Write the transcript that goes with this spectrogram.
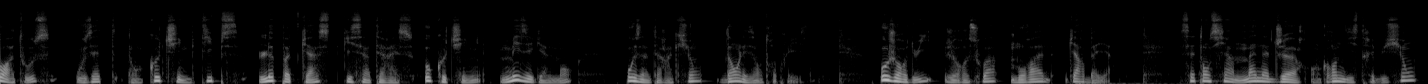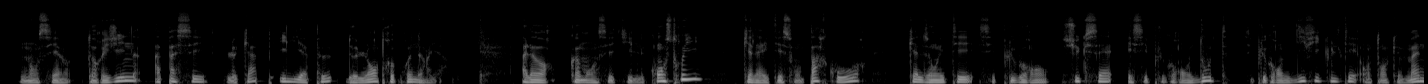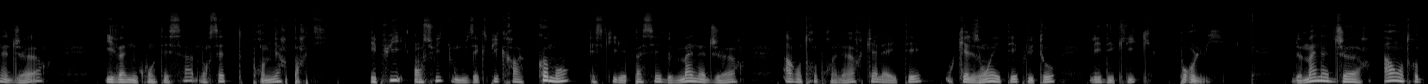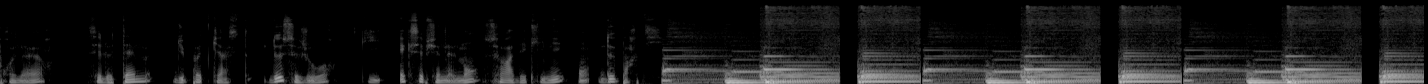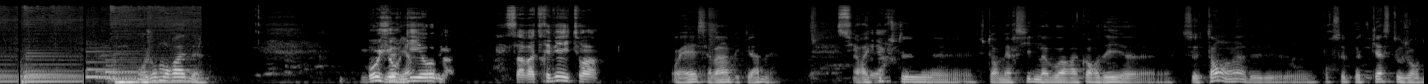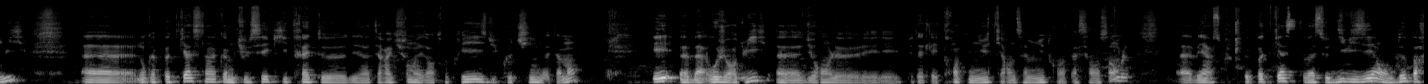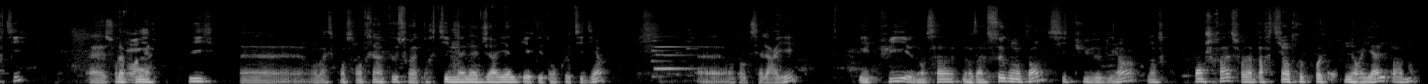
Bonjour à tous, vous êtes dans Coaching Tips, le podcast qui s'intéresse au coaching, mais également aux interactions dans les entreprises. Aujourd'hui, je reçois Mourad Garbaya. Cet ancien manager en grande distribution, ancien d'origine, a passé le cap il y a peu de l'entrepreneuriat. Alors, comment s'est-il construit? Quel a été son parcours? Quels ont été ses plus grands succès et ses plus grands doutes, ses plus grandes difficultés en tant que manager? Il va nous conter ça dans cette première partie. Et puis ensuite, il nous expliquera comment est-ce qu'il est passé de manager à entrepreneur, quel a été ou quels ont été plutôt les déclics pour lui. De manager à entrepreneur, c'est le thème du podcast de ce jour qui exceptionnellement sera décliné en deux parties. Bonjour Mourad. Bonjour Guillaume. Ça va très bien et toi? Ouais, ça va impeccable. Alors écoute, je te, remercie de m'avoir accordé euh, ce temps hein, pour ce podcast aujourd'hui. Euh, donc un podcast, hein, comme tu le sais, qui traite euh, des interactions dans les entreprises, du coaching notamment. Et bah, aujourd'hui, durant les, peut-être les 30 minutes, 45 minutes qu'on va passer ensemble, bien, le podcast va se diviser en deux parties. sur la première partie, on va se concentrer un peu sur la partie managériale qui a été ton quotidien en tant que salarié. Et puis, dans un, dans un second temps, si tu veux bien, on se penchera sur la partie entrepreneuriale, pardon,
